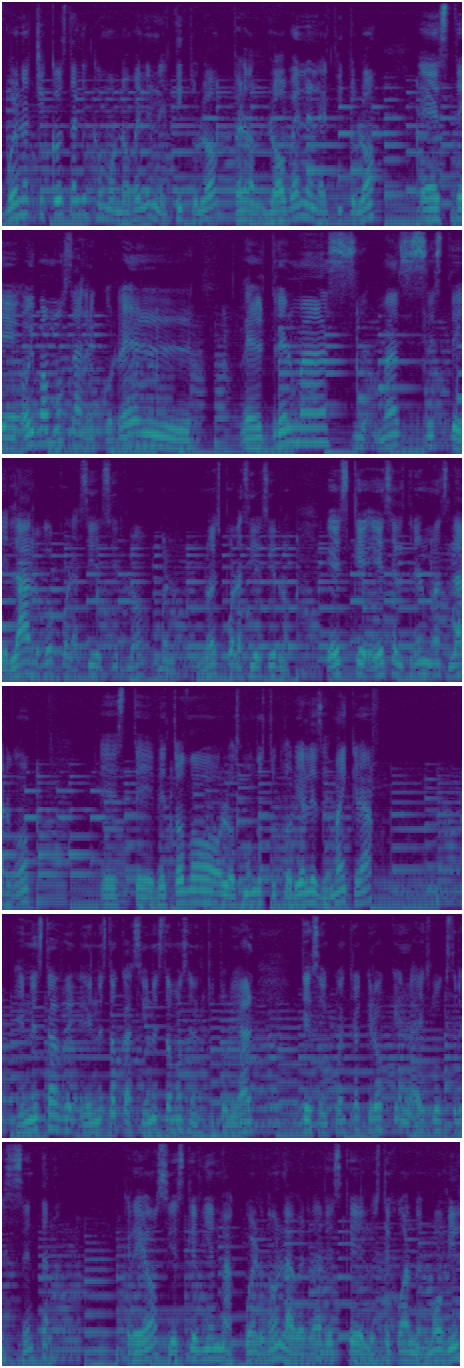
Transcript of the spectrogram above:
Bueno chicos, tal y como lo ven en el título, perdón, lo ven en el título, este, hoy vamos a recorrer el, tren más, este, largo, por así decirlo. Bueno, no es por así decirlo, es que es el tren más largo, este, de todos los mundos tutoriales de Minecraft. En esta, ocasión estamos en el tutorial que se encuentra creo que en la Xbox 360 creo, si es que bien me acuerdo, la verdad es que lo estoy jugando en móvil,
